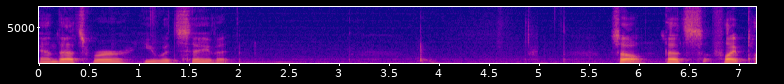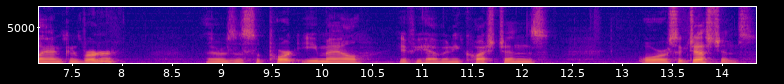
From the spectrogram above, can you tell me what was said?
and that's where you would save it. So that's Flight Plan Converter. There's a support email if you have any questions or suggestions.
